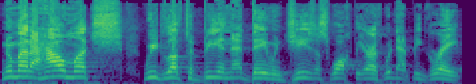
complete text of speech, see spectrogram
No matter how much We'd love to be in that day when Jesus walked the earth. Wouldn't that be great?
